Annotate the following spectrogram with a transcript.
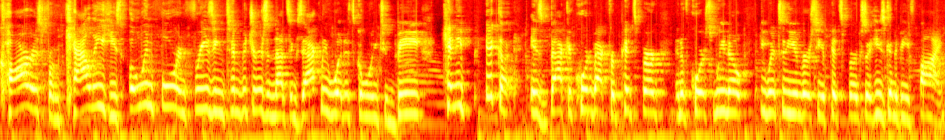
Carr is from Cali. He's 0 4 in freezing temperatures, and that's exactly what it's going to be. Kenny Pickett is back at quarterback for Pittsburgh, and of course, we know he went to the University of Pittsburgh, so he's going to be fine.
